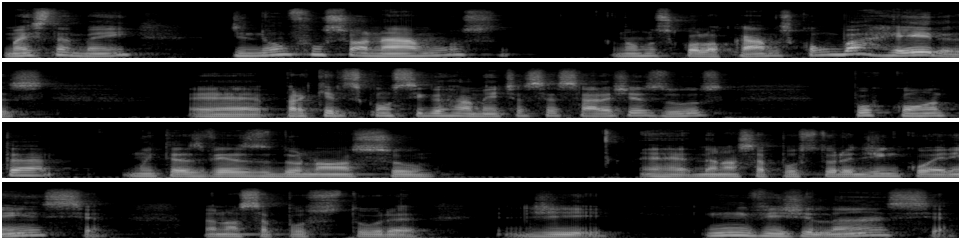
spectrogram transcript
mas também de não funcionarmos, não nos colocarmos como barreiras é, para que eles consigam realmente acessar a Jesus por conta, muitas vezes, do nosso é, da nossa postura de incoerência, da nossa postura de invigilância,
